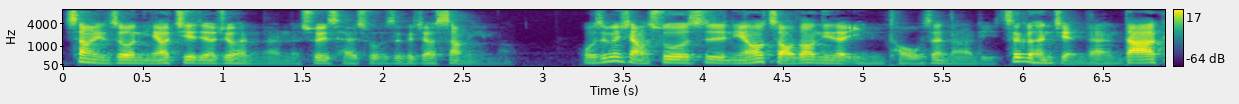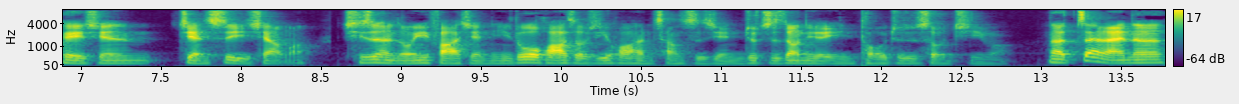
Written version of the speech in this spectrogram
上瘾之后你要戒掉就很难了，所以才说这个叫上瘾嘛。我这边想说的是，你要找到你的瘾头在哪里，这个很简单，大家可以先检视一下嘛。其实很容易发现，你如果滑手机滑很长时间，你就知道你的瘾头就是手机嘛。那再来呢，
